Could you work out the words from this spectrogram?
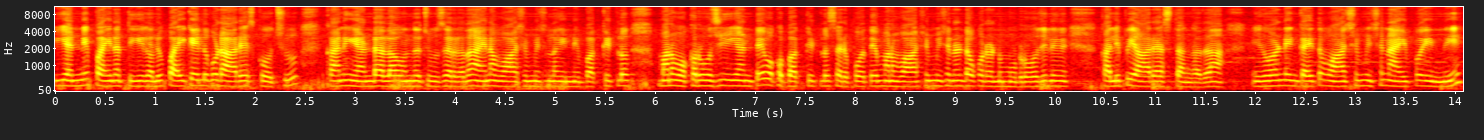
ఇవన్నీ పైన తీగలు. పైకి వెళ్ళి కూడా ఆరేసుకోవచ్చు. కానీ ఎండ ఎలా ఉందో చూసారు కదా? ఆయన వాషింగ్ మిషన్లో ఇన్ని బకెట్లు మనం ఒక రోజు అంటే ఒక బకెట్లో సరిపోతాయి. మనం వాషింగ్ మిషన్ అంటే ఒక రెండు మూడు రోజులు కలిపి ఆరేస్తాం కదా? ఇదిగోండి ఇంకైతే వాషింగ్ మిషన్ అయిపోయింది.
